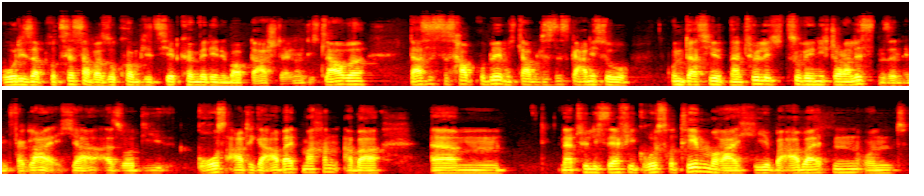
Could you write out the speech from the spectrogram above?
oh, dieser Prozess aber so kompliziert, können wir den überhaupt darstellen? Und ich glaube, das ist das Hauptproblem. Ich glaube, das ist gar nicht so, und dass hier natürlich zu wenig Journalisten sind im Vergleich, ja, also die großartige Arbeit machen, aber ähm, natürlich sehr viel größere Themenbereiche hier bearbeiten und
